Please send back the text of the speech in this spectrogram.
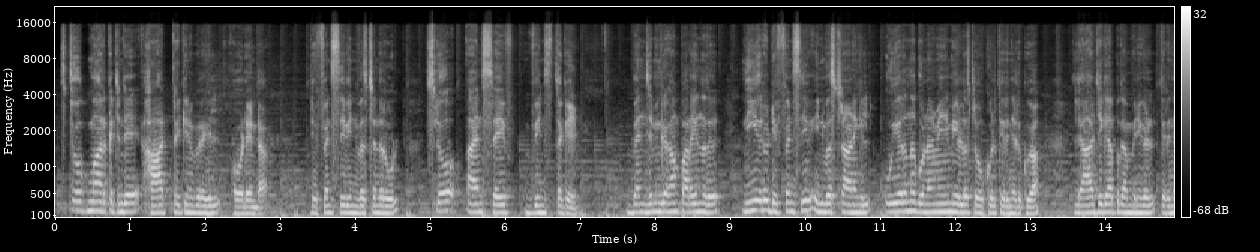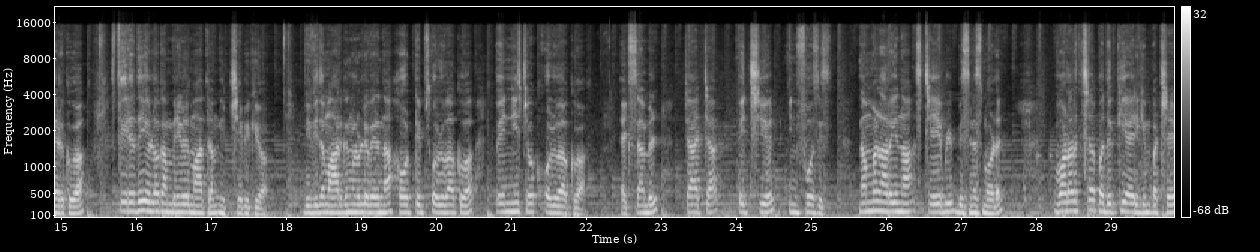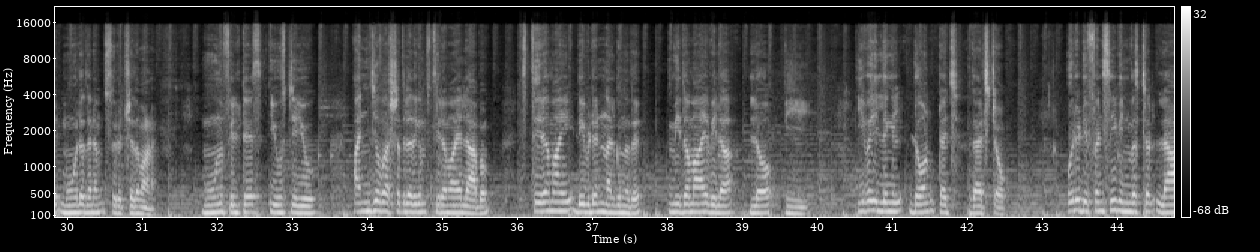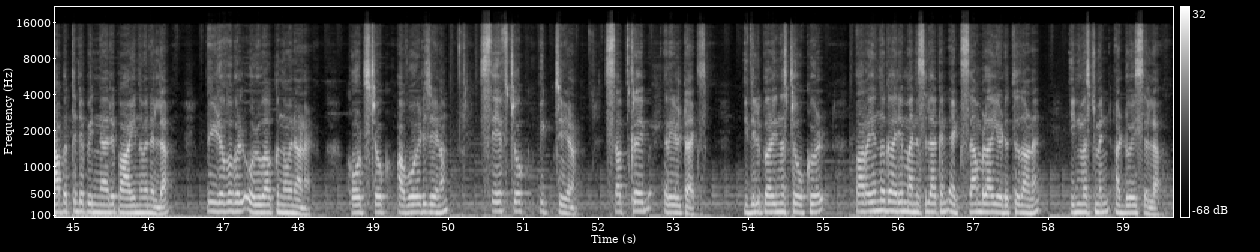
Stock മാർക്കറ്റിന്റെ heart ട്രിക്കിന് പിറകിൽ ഓടേണ്ട defensive ഇൻവെസ്റ്ററിന്റെ rule slow and safe wins the game Benjamin Graham പറയുന്നത് നീ ഒരു ഡിഫൻസീവ് ഇൻവെസ്റ്റർ ആണെങ്കിൽ ഉയർന്ന ഗുണമേന്മയുള്ള സ്റ്റോക്കുകൾ തിരഞ്ഞെടുക്കുക ലാർജ് ഗ്യാപ്പ് കമ്പനികൾ തിരഞ്ഞെടുക്കുക സ്ഥിരതയുള്ള കമ്പനികൾ മാത്രം നിക്ഷേപിക്കുക. വിവിധ മാർഗങ്ങളിലൂടെ വരുന്ന ഹോട്ട് ടിപ്സ് ഒഴിവാക്കുക പെന്നി സ്റ്റോക്ക് ഒഴിവാക്കുക. എക്സാമ്പിൾ ടാറ്റ എച്ച് ഇൻഫോസിസ് നമ്മൾ അറിയുന്ന സ്റ്റേബിൾ ബിസിനസ് മോഡൽ വളർച്ച പതുക്കിയായിരിക്കും പക്ഷേ മൂലധനം സുരക്ഷിതമാണ്. മൂന്ന് ഫിൽറ്റേഴ്സ് യൂസ് ചെയ്യൂ. അഞ്ച് വർഷത്തിലധികം സ്ഥിരമായ ലാഭം. സ്ഥിരമായി ഡിവിഡൻ നൽകുന്നത് മിതമായ വില ലോ പി ഇവയില്ലെങ്കിൽ ഡോൺ ടച്ച് ദാറ്റ് സ്റ്റോക്ക് ഒരു ഡിഫൻസീവ് ഇൻവെസ്റ്റർ ലാഭത്തിന്റെ പിന്നാലെ പായുന്നവനല്ല പിഴവുകൾ ഒഴിവാക്കുന്നവനാണ്. ഹോട്ട് സ്റ്റോക്ക് അവോയ്ഡ് ചെയ്യണം. സേഫ് സ്റ്റോക്ക് പിക്ക് ചെയ്യണം. സബ്സ്ക്രൈബ് റിയൽ ടാക്സ് ഇതിൽ പറയുന്ന സ്റ്റോക്കുകൾ പറയുന്ന കാര്യം മനസ്സിലാക്കാൻ എക്സാമ്പിളായി എടുത്തതാണ് ഇൻവെസ്റ്റ്മെന്റ് അഡ്വൈസ് അല്ല.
